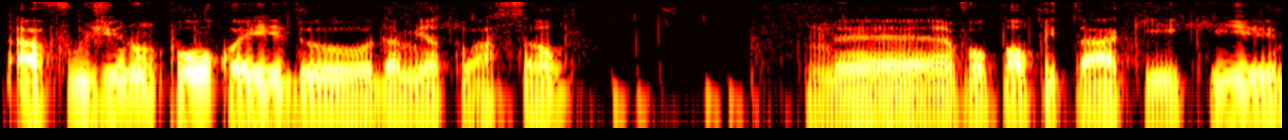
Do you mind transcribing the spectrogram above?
Ah, fugindo um pouco aí do, da minha atuação, né, vou palpitar aqui que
